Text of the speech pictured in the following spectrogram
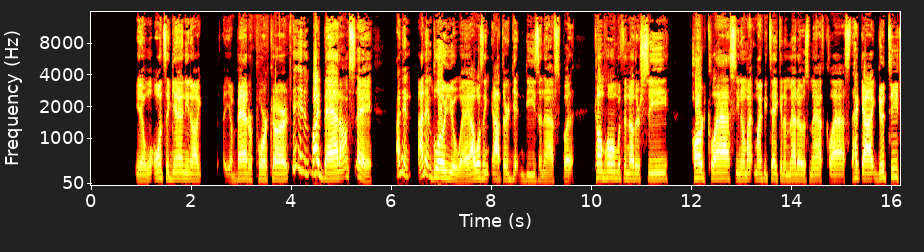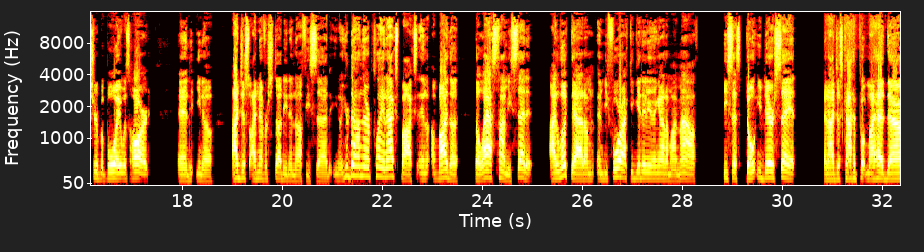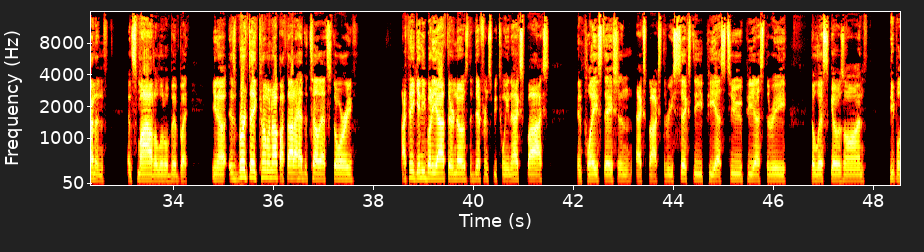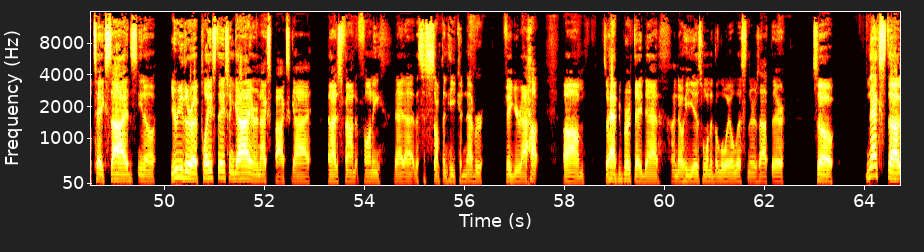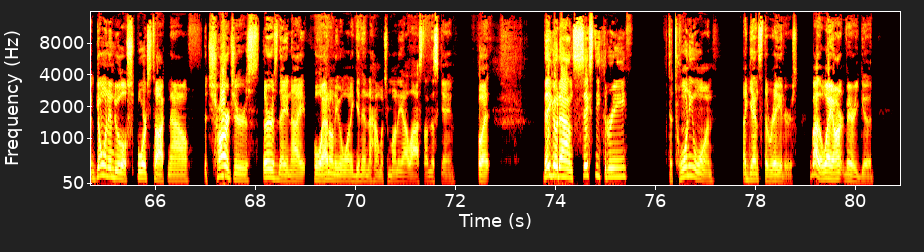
you know, once again, you know, a bad report card. And by bad, I'm saying I didn't I didn't blow you away. I wasn't out there getting D's and F's, but come home with another C, hard class. You know, might might be taking a Meadows math class. That guy, good teacher, but boy, it was hard. And you know, I just I never studied enough. He said, you know, you're down there playing Xbox, and uh, by the the last time he said it, I looked at him, and before I could get anything out of my mouth, he says, "Don't you dare say it." And I just kind of put my head down and and smiled a little bit, but you know, his birthday coming up. I thought I had to tell that story. I think anybody out there knows the difference between Xbox and PlayStation, Xbox 360, PS2, PS3. The list goes on. People take sides. You know, you're either a PlayStation guy or an Xbox guy. And I just found it funny that uh, this is something he could never figure out. Um, so happy birthday, Dad. I know he is one of the loyal listeners out there. So Next, uh, going into a little sports talk now. The Chargers Thursday night. Boy, I don't even want to get into how much money I lost on this game, but they go down 63 to 21 against the Raiders. By the way, aren't very good.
